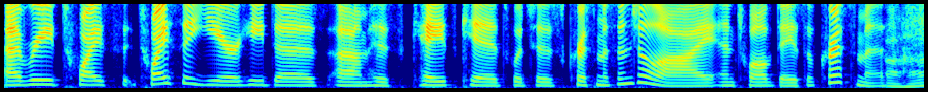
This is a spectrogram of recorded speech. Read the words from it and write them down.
every twice twice a year he does um, his Case Kids, which is Christmas in July and Twelve Days of Christmas, Uh-huh.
